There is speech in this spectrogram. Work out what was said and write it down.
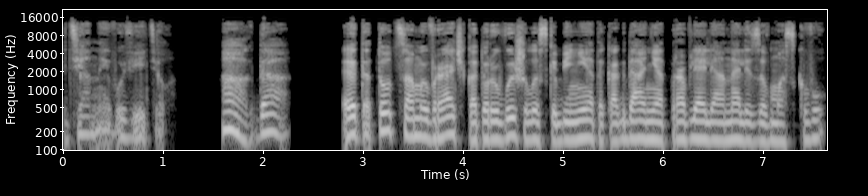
Где она его видела? Ах, да, это тот самый врач, который вышел из кабинета, когда они отправляли анализы в Москву.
